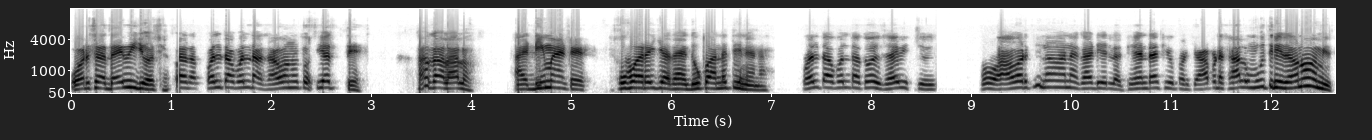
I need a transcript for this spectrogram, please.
વરસાદ આવી ગયો છે. પલતા પલતા જવાનું તો છે જ તે. હકાલ હાલો. આ ડીમાર્ટ ઊભા રહી ગયા ત્યાં દુકાન હતી ને એના. પલતા પલતા તોય જાવી જ છે બહુ આવડતી ના ને ગાડી એટલે ધ્યાન રાખવું પડશે આપણે સાલું ઉતરી જવાનું અમિત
